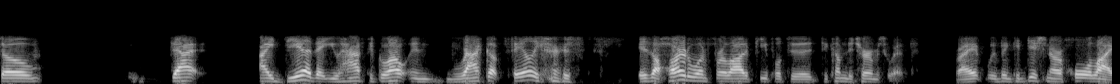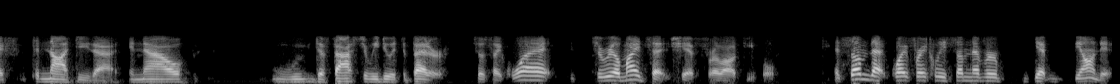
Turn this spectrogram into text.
So that idea that you have to go out and rack up failures is a hard one for a lot of people to to come to terms with right we've been conditioned our whole life to not do that and now we, the faster we do it the better so it's like what it's a real mindset shift for a lot of people and some that quite frankly some never get beyond it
